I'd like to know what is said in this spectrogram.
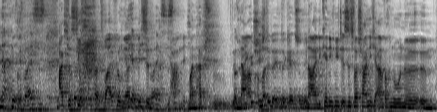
Nein, ich weiß es. Aggression und Verzweiflung, ja, Ja, ein ich bisschen. weiß es ja, nicht. man hat. Also na, die Geschichte man- dahinter kennst du nicht. Nein, die kenne ich nicht. Es ist wahrscheinlich einfach nur eine, ähm,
